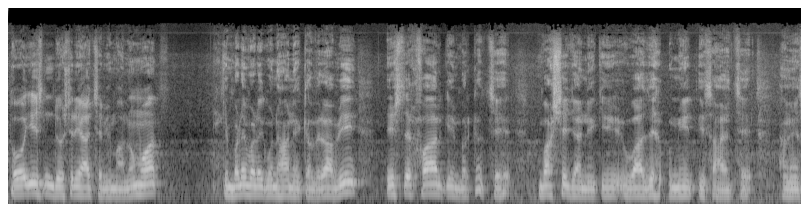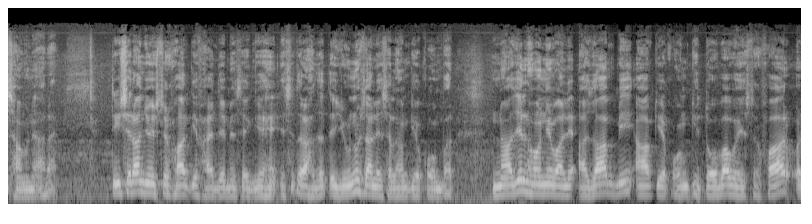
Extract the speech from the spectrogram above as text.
تو اس دوسری آج سے بھی معلوم ہوا کہ بڑے بڑے گناہ نے کبرا بھی استغفار کی برکت سے بخشے جانے کی واضح امید اس آیت سے ہمیں سامنے آ رہا ہے۔ تیسرا جو استغفار کے فائدے میں سے یہ ہے، اسی طرح حضرت یونس علیہ السلام کے قوم پر نازل ہونے والے عذاب بھی آپ کے قوم کی توبہ و استغفار اور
